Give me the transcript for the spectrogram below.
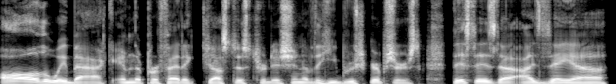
all the way back in the prophetic justice tradition of the Hebrew scriptures. This is uh, Isaiah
